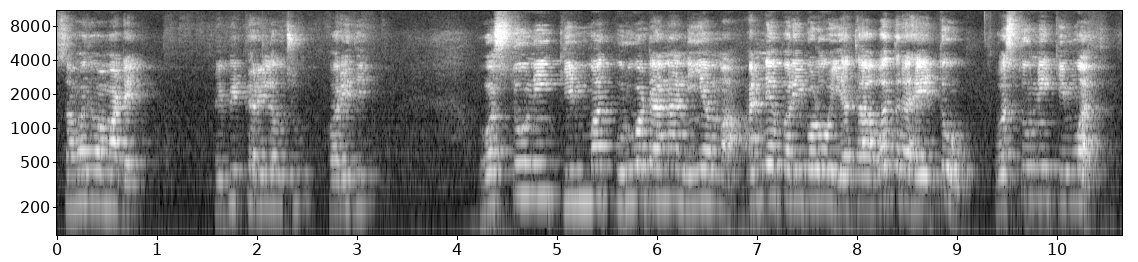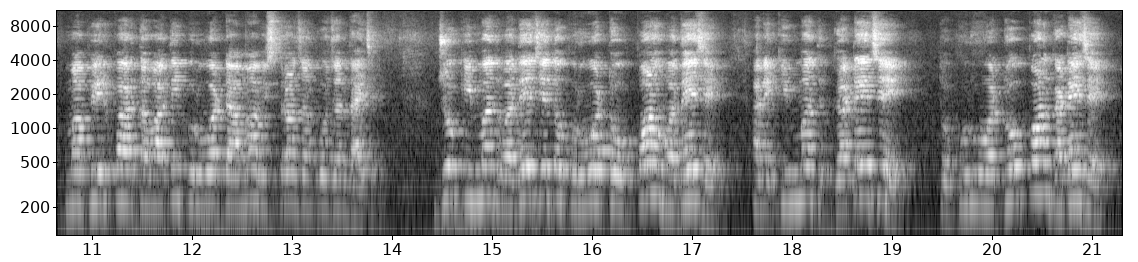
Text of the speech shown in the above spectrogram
સમજવા માટે રિપીટ કરી લઉં છું ફરીથી. વસ્તુની કિંમત પુરવઠાના નિયમમાં અન્ય પરિબળો યથાવત રહે તો વસ્તુની કિંમતમાં ફેરફાર થવાથી પુરવઠામાં વિસ્તરણ સંકોચન થાય છે. જો કિંમત વધે છે તો પુરવઠો પણ વધે છે અને કિંમત ઘટે છે તો પુરવઠો પણ ઘટે છે.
